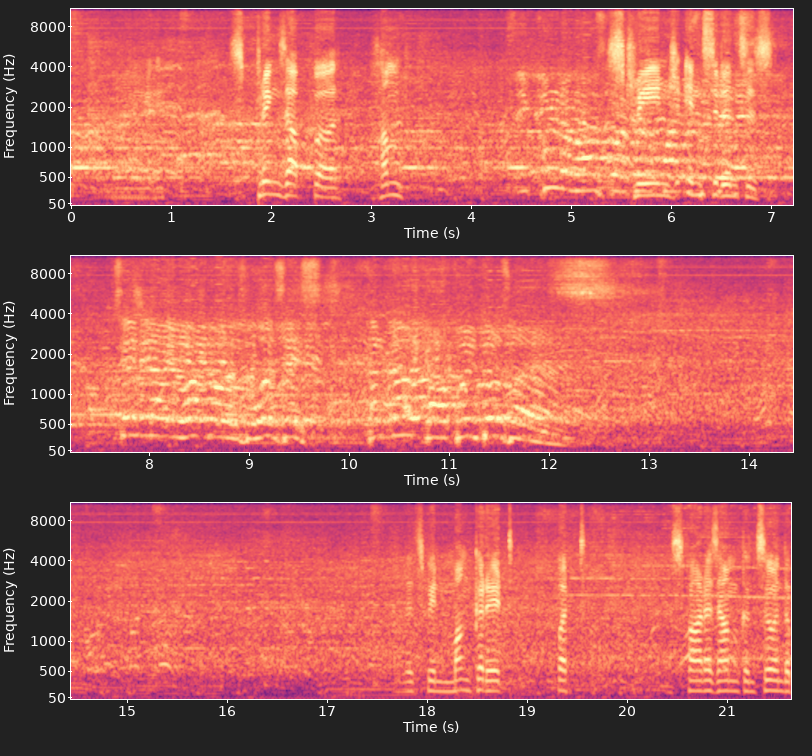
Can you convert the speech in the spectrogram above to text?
Uh, springs up uh, some strange incidences. It's been Mankaded, but as far as I'm concerned, the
